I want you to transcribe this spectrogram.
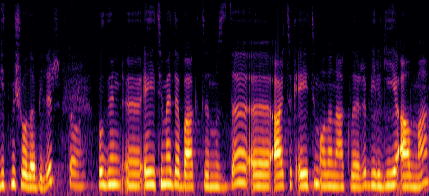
gitmiş olabilir. Doğru. Bugün eğitime de baktığımızda artık eğitim olanakları, bilgiyi alma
